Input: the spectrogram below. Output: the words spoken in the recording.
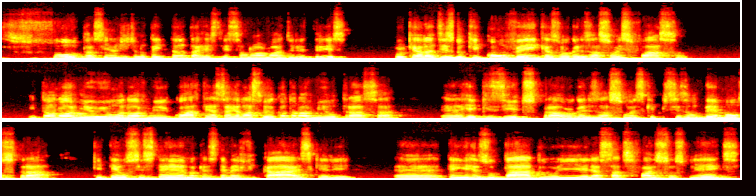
solta, assim, a gente não tem tanta restrição normal de diretriz, porque ela diz do que convém que as organizações façam. Então, a 9001 a 9004 tem essa relação. Enquanto a 9001 traça é, requisitos para organizações que precisam demonstrar que tem um sistema, que o sistema é eficaz, que ele é, tem resultado e ele satisfaz os seus clientes,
